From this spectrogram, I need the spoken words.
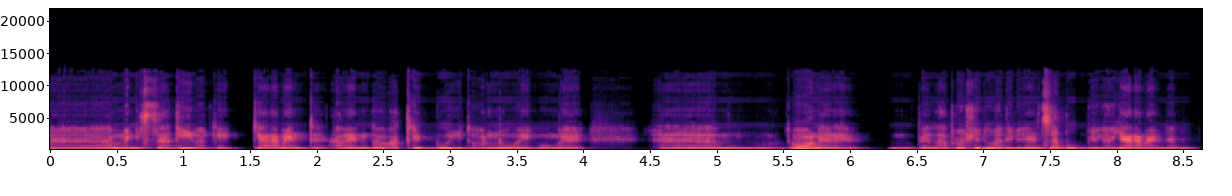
eh, amministrativa che chiaramente avendo attribuito a noi come ehm, onere per la procedura di evidenza pubblica, chiaramente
